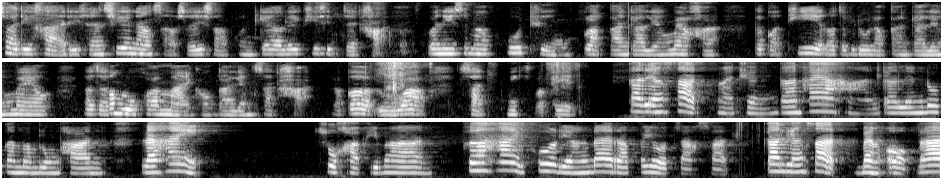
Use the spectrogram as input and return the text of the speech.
สวัสดีค่ะ ดิฉันชื่อนางสาวชลิสาพลแก้วเลขที่ 17 ค่ะ วันนี้จะมาพูดถึงหลักการการเลี้ยงแมวค่ะ แต่ก่อนที่เราจะไปดูหลักการการเลี้ยงแมว เราจะต้องรู้ความหมายของการเลี้ยงสัตว์ค่ะ แล้วก็รู้ว่าสัตว์มีกี่ประเภท การเลี้ยงสัตว์หมายถึงการให้อาหาร การเลี้ยงดู การบำรุงพันธุ์ และให้สุขาภิบาล เพื่อให้ผู้เลี้ยงได้รับประโยชน์จากสัตว์ การเลี้ยงสัตว์แบ่งออกได้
